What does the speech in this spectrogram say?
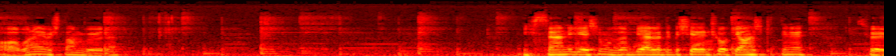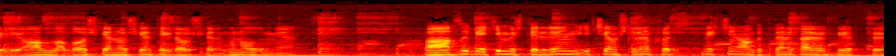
Aa bu neymiş lan böyle? İhsani geçim uzun bir yerlerde bir şeylerin çok yanlış gittiğini söylüyor. Allah Allah hoş geldin hoş geldin tekrar hoş geldin. Bu ne oğlum ya? Bağımsız belki müşterilerin iç çamaşırlarını protesto etmek için aldıklarını kaybetti.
